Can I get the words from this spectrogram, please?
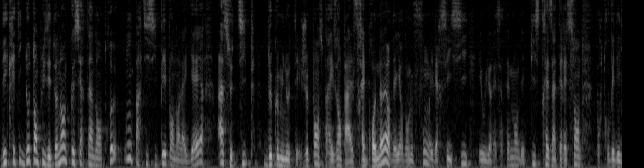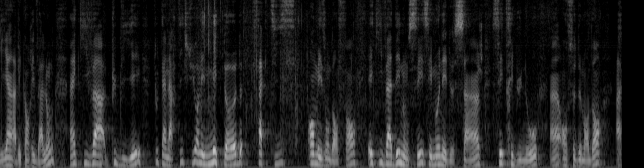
des critiques d'autant plus étonnantes que certains d'entre eux ont participé pendant la guerre à ce type de communauté. Je pense par exemple à Alfred Bronner, d'ailleurs dont le fond est versé ici et où il y aurait certainement des pistes très intéressantes pour trouver des liens avec Henri Vallon, hein, qui va publier tout un article sur les méthodes factices en maison d'enfants et qui va dénoncer ces monnaies de singes, ces tribunaux, hein, en se demandant à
